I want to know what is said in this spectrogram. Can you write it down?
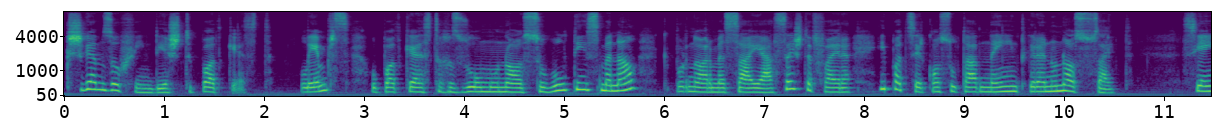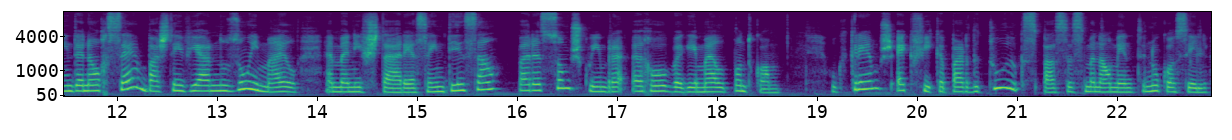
que chegamos ao fim deste podcast. Lembre-se, o podcast resume o nosso boletim semanal, que por norma sai à sexta-feira e pode ser consultado na íntegra no nosso site. Se ainda não recebe, basta enviar-nos um e-mail a manifestar essa intenção para somoscoimbra.gmail.com. O que queremos é que fique a par de tudo o que se passa semanalmente no Conselho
